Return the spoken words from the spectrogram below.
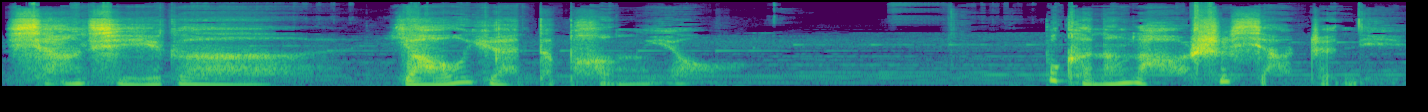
想起一个遥远的朋友，不可能老是想着你，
